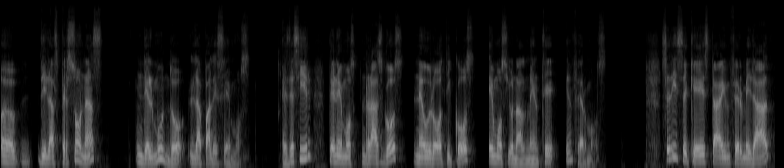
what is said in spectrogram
Uh, de las personas del mundo la padecemos. Es decir, tenemos rasgos neuróticos emocionalmente enfermos. Se dice que esta enfermedad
